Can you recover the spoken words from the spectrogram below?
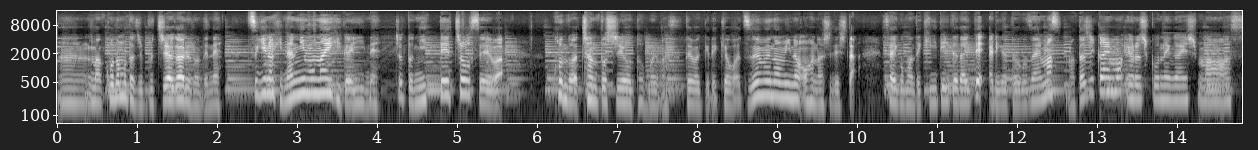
うん、まあ子供たちぶち上がるのでね、次の日何にもない日がいいね。ちょっと日程調整は今度はちゃんとしようと思います。というわけで今日は Zoom のみのお話でした。最後まで聞いていただいてありがとうございます。また次回もよろしくお願いします。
